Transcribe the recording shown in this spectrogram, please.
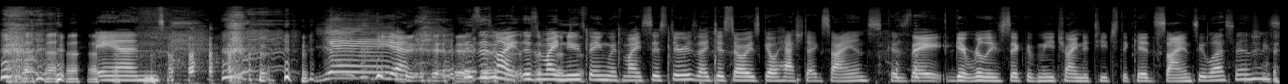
And yeah, this is my this is my new thing with my sisters. I just always go hashtag science because they get really sick of me trying to teach the kids sciencey lessons.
